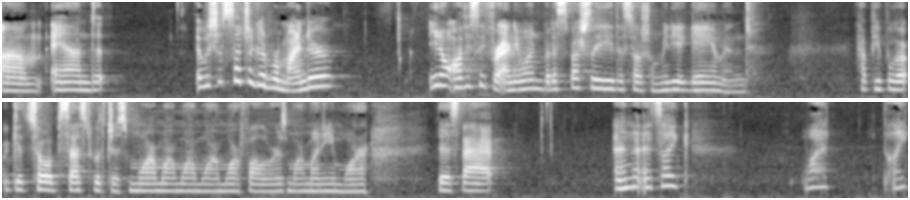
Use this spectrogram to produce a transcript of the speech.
Um and it was just such a good reminder you know, obviously for anyone, but especially the social media game and how people get so obsessed with just more, more, more, more, more followers, more money, more this, that. And it's like, what? Like,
